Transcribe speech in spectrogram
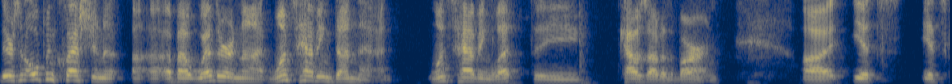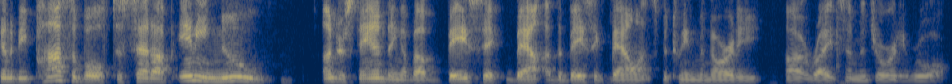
there's an open question uh, uh, about whether or not, once having done that, once having let the cows out of the barn, uh, it's it's going to be possible to set up any new understanding about basic ba- the basic balance between minority uh, rights and majority rule,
